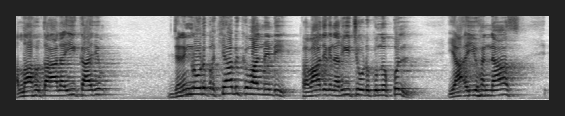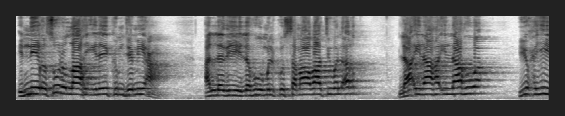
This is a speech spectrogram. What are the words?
അള്ളാഹു താല ഈ കാര്യം ജനങ്ങളോട് പ്രഖ്യാപിക്കുവാൻ വേണ്ടി പ്രവാചകൻ അറിയിച്ചു കൊടുക്കുന്നു. കുൽ യാ അയ്യുഹന്നാസ് ഇന്നി റസൂലുള്ളാഹി ഇലൈക്കും ജമീഅ അല്ലദീ ലഹു മുൽക്കു സമാവാതി വൽ അർദ് ലാ ഇലാഹ ഇല്ലാ ഹുവ യുഹ്യി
